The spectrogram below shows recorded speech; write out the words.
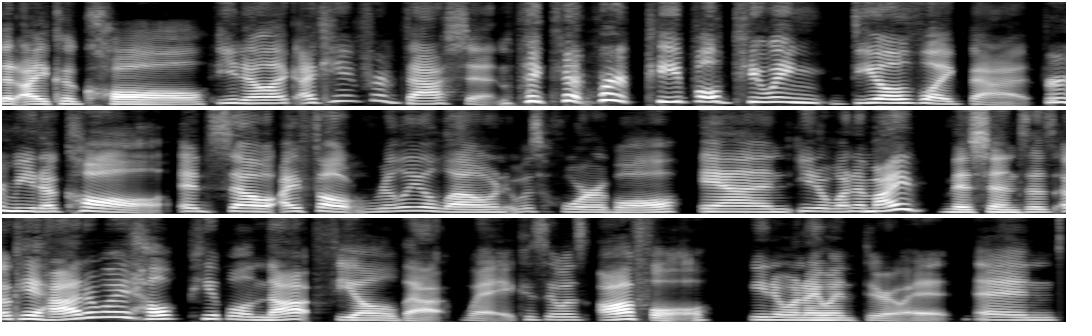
that I could call. You know, like I came from fashion. Like there were people doing deals like that for me to call. And so I felt really alone. It was horrible. And, you know, one of my missions is okay, how do I help people not feel that way? Because it was awful awful you know, when I went through it. And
